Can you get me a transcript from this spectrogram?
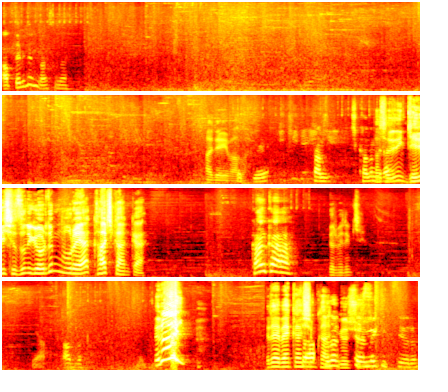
Atlayabilir mi aslında? Hadi eyvallah. Çok iyi. Tam çıkalım biraz. Kasadin'in geliş hızını gördün mü buraya? Kaç kanka? Kanka! Görmedim ki. Ya abla. Eray! Eray ben kaçtım kanka görüşürüz. Ölmek istiyorum.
